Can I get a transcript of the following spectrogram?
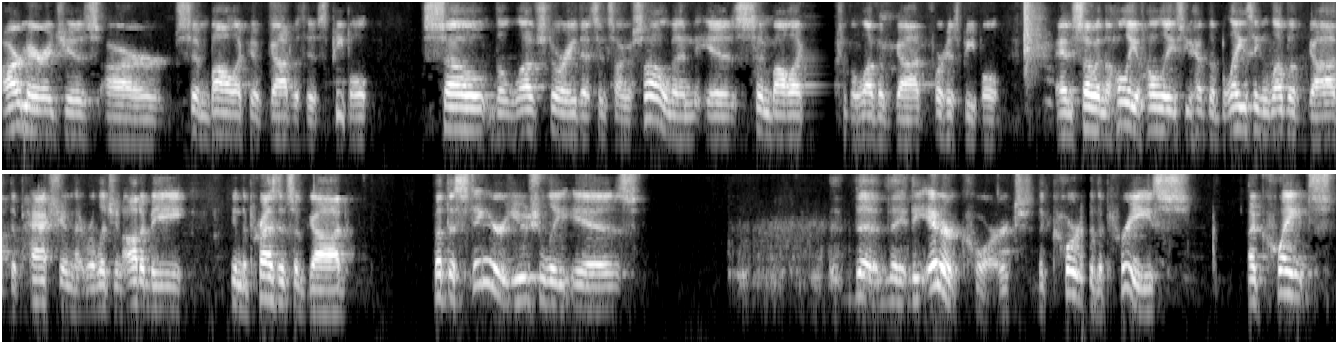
our marriages are symbolic of God with his people, so the love story that's in Song of Solomon is symbolic to the love of God for his people. And so in the Holy of Holies, you have the blazing love of God, the passion that religion ought to be in the presence of God. But the stinger usually is the, the, the inner court, the court of the priests, equates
